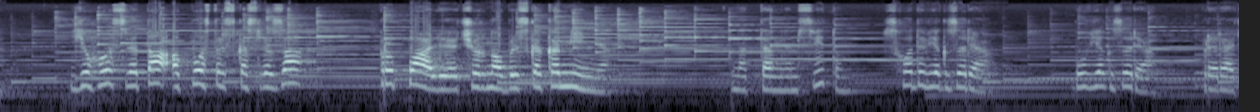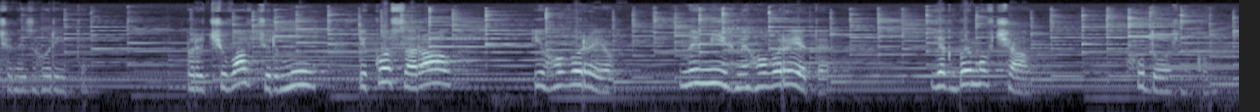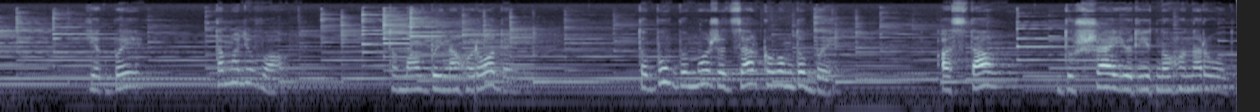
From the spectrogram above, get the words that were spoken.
Його свята апостольська сльоза пропалює чорнобильське каміння. Над темним світом сходив, як зоря, був як зоря, приречений згоріти. Перечував тюрму і косарал, і говорив, не міг не говорити, якби мовчав художником, якби та малював, то мав би й нагороди, то був би, може, дзеркалом доби, а став душею рідного народу.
